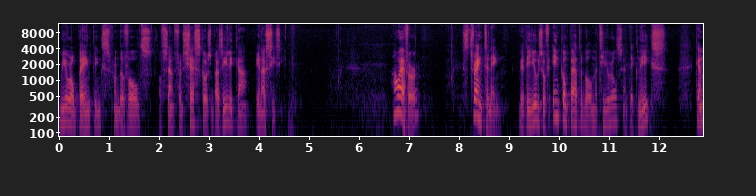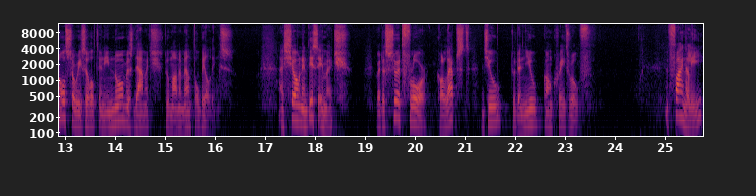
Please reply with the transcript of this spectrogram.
mural paintings from the vaults of San Francesco's Basilica in Assisi. However, strengthening with the use of incompatible materials and techniques can also result in enormous damage to monumental buildings. As shown in this image, where the third floor collapsed due to the new concrete roof. And finally,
